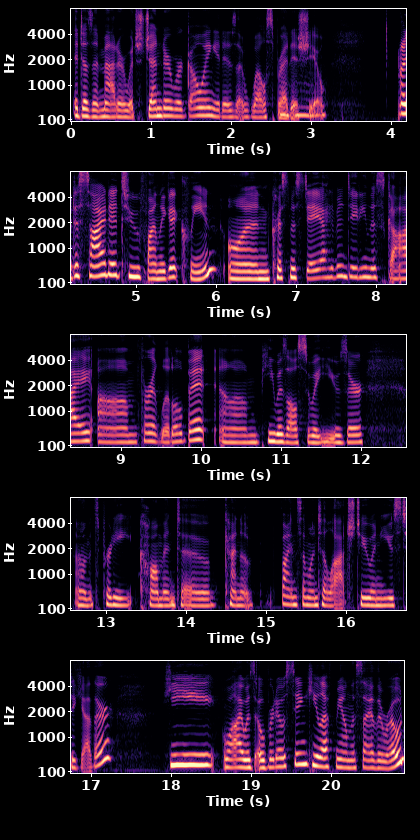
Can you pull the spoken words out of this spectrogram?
It doesn't matter which gender we're going, it is a well spread issue. I decided to finally get clean on Christmas Day. I had been dating this guy um, for a little bit. Um, he was also a user. Um, it's pretty common to kind of find someone to latch to and use together. He, while I was overdosing, he left me on the side of the road.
